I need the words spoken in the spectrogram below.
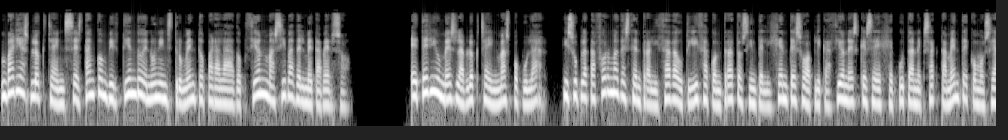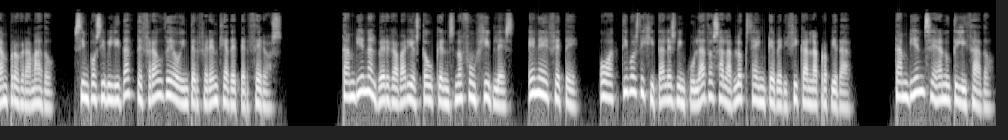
Varias blockchains se están convirtiendo en un instrumento para la adopción masiva del metaverso. Ethereum es la blockchain más popular, y su plataforma descentralizada utiliza contratos inteligentes o aplicaciones que se ejecutan exactamente como se han programado, sin posibilidad de fraude o interferencia de terceros. También alberga varios tokens no fungibles, NFT, o activos digitales vinculados a la blockchain que verifican la propiedad. También se han utilizado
